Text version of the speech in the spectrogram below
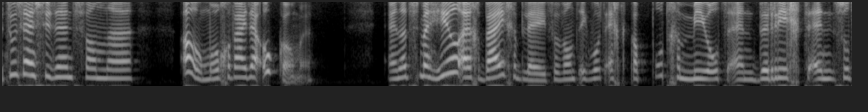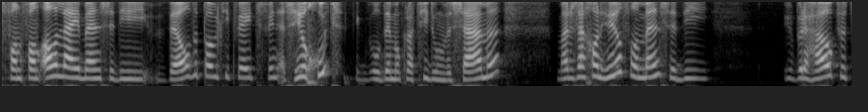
En toen zei een student van, uh, oh, mogen wij daar ook komen? En dat is me heel erg bijgebleven, want ik word echt kapot gemaild en bericht en soort van van allerlei mensen die wel de politiek weten te vinden. Het is heel goed. Ik bedoel, democratie doen we samen. Maar er zijn gewoon heel veel mensen die überhaupt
